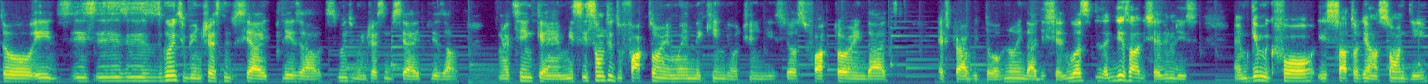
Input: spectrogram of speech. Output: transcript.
So it's, it's, it's, it's going to be interesting to see how it plays out. It's going to be interesting to see how it plays out. I think um, it's, it's something to factor in when making your changes. Just factoring that extra bit of knowing that the schedule was like, this is how the schedule is. Um, game week four is Saturday and Sunday.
